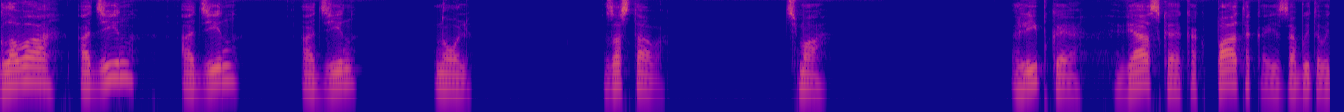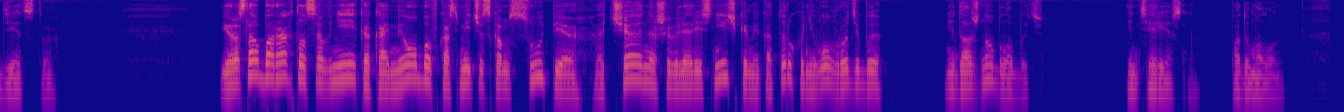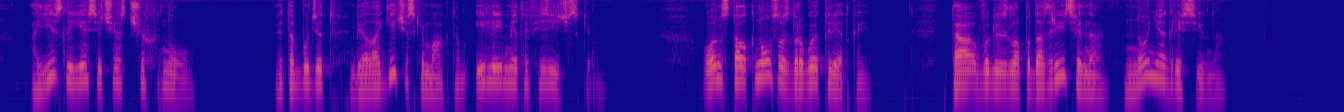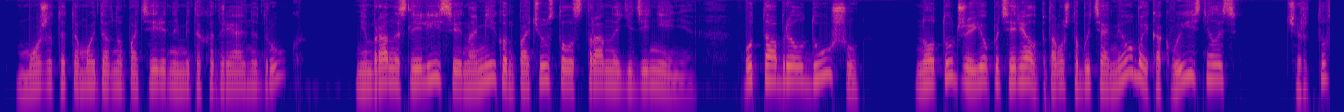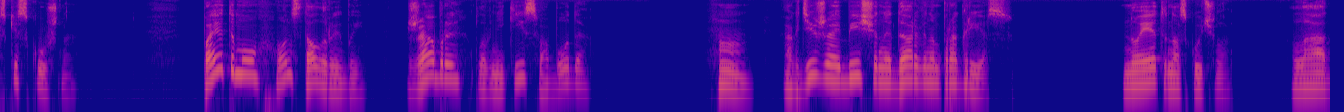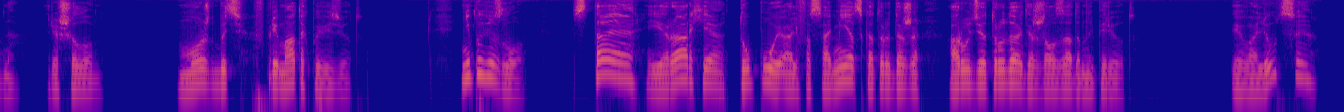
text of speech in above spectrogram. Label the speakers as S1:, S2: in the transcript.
S1: Глава 1, 1, 1, 0. Застава. Тьма. Липкая, вязкая, как патока из забытого детства. Ярослав барахтался в ней, как амеба в космическом супе, отчаянно шевеля ресничками, которых у него вроде бы не должно было быть. «Интересно», — подумал он, — «а если я сейчас чихну?» Это будет биологическим актом или метафизическим? Он столкнулся с другой клеткой. Та выглядела подозрительно, но не агрессивно. Может, это мой давно потерянный митохондриальный друг? Мембраны слились, и на миг он почувствовал странное единение. Будто обрел душу, но тут же ее потерял, потому что быть амебой, как выяснилось, чертовски скучно. Поэтому он стал рыбой. Жабры, плавники, свобода. Хм, а где же обещанный Дарвином прогресс? Но это наскучило. Ладно, решил он. Может быть, в приматах повезет. Не повезло. Стая, иерархия, тупой альфа-самец, который даже орудие труда держал задом наперед. Эволюция?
